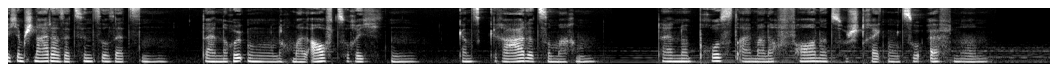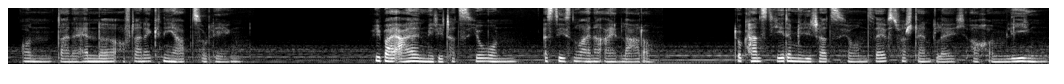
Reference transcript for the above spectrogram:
dich im Schneidersitz hinzusetzen, deinen Rücken nochmal aufzurichten, ganz gerade zu machen, deine Brust einmal nach vorne zu strecken, zu öffnen und deine Hände auf deine Knie abzulegen. Wie bei allen Meditationen ist dies nur eine Einladung. Du kannst jede Meditation selbstverständlich auch im Liegen,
